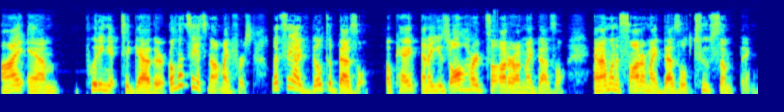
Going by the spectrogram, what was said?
I am putting it together. Oh, let's say it's not my first. Let's say I've built a bezel, okay? And I used all hard solder on my bezel. And I want to solder my bezel to something.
